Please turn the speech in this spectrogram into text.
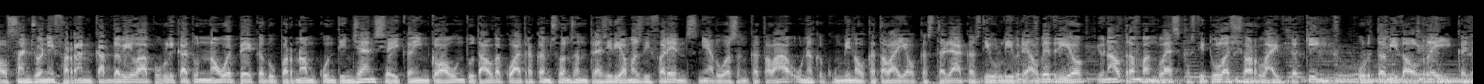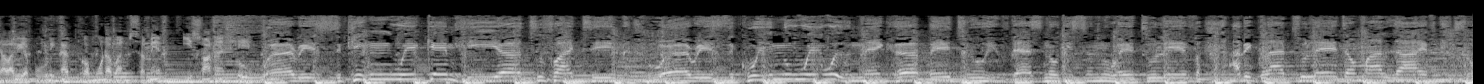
El Sant Joaní Ferran Capdevila ha publicat un nou EP que du per nom Contingència i que inclou un total de quatre cançons en tres idiomes diferents. N'hi ha dues dues en català, una que combina el català i el castellà que es diu Libre Albedrío i una altra en anglès que es titula Short Life the King, curta vida al rei, que ja l'havia publicat com un avançament i sona així. Where is the king? We came here to fight him. Where is the queen? We will make her pay too. If there's no decent way to live, I'd be glad to lay down my life so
